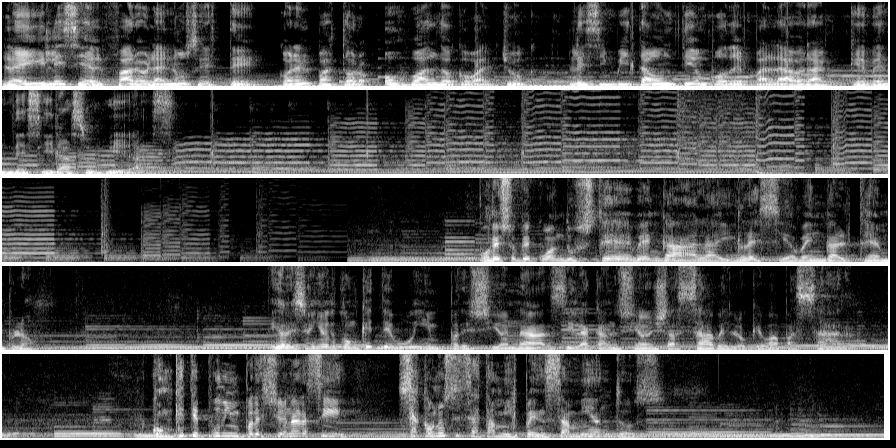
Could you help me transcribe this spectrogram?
La iglesia El Faro Lanús Este, con el pastor Osvaldo Kovalchuk, les invita a un tiempo de palabra que bendecirá sus vidas. Por eso que cuando usted venga a la iglesia, venga al templo, dígale Señor, ¿con qué te voy a impresionar si la canción ya sabe lo que va a pasar? ¿Con qué te puedo impresionar si ya conoces hasta mis pensamientos?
